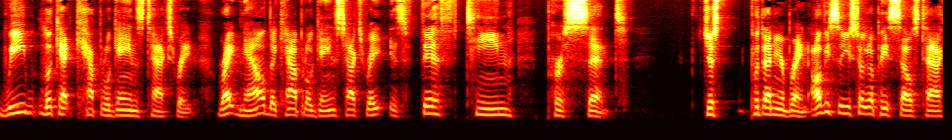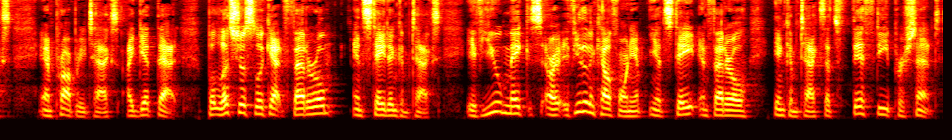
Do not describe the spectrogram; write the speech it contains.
we look at capital gains tax rate. Right now, the capital gains tax rate is 15%. Just put that in your brain. Obviously, you still got to pay sales tax and property tax. I get that. But let's just look at federal and state income tax. If you make or if you live in California, you had state and federal income tax, that's 50%.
